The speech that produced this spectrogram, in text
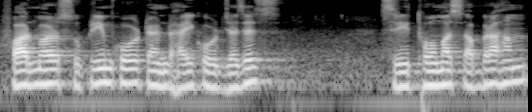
former Supreme Court and High Court judges, Sri Thomas Abraham,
